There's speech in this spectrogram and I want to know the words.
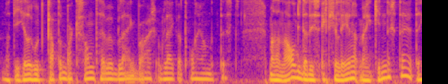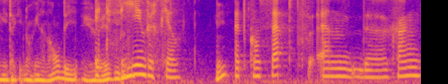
Omdat die heel goed kattenbakzand hebben, blijkbaar, blijkt uit al aan de test. Maar een Aldi, dat is echt geleden uit mijn kindertijd. Denk ik dat ik nog in een Aldi geweest ik zie ben. geen verschil. Niet? Het concept en de gang,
